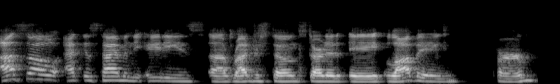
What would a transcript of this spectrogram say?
also at this time in the 80s, uh, Roger Stone started a lobbying firm,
